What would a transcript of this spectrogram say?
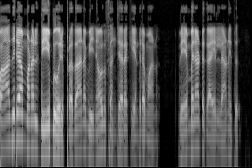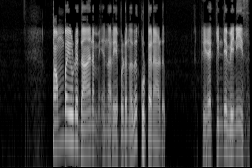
പാതിരാമണൽ ദ്വീപ് ഒരു പ്രധാന വിനോദസഞ്ചാര കേന്ദ്രമാണ്. വേമ്പനാട്ട് കായലിലാണ് ഇത് പമ്പയുടെ ദാനം എന്നറിയപ്പെടുന്നത് കുട്ടനാട്. കിഴക്കിന്റെ വെനീസ്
